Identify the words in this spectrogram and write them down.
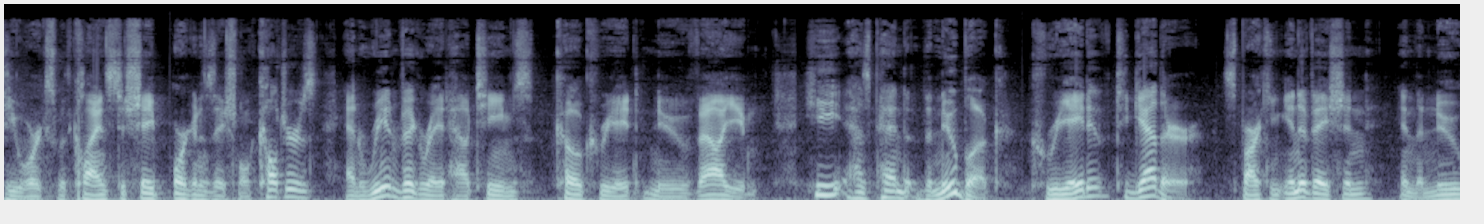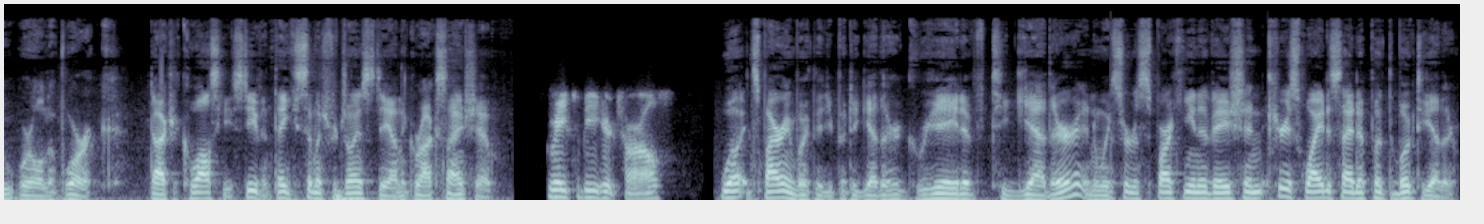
He works with clients to shape organizational cultures and reinvigorate how teams co-create new value. He has penned the new book, Creative Together, sparking innovation in the new world of work. Dr. Kowalski, Stephen, thank you so much for joining us today on the Grok Science Show. Great to be here, Charles. Well, inspiring book that you put together, Creative Together, and we're sort of sparking innovation. Curious why you decided to put the book together.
